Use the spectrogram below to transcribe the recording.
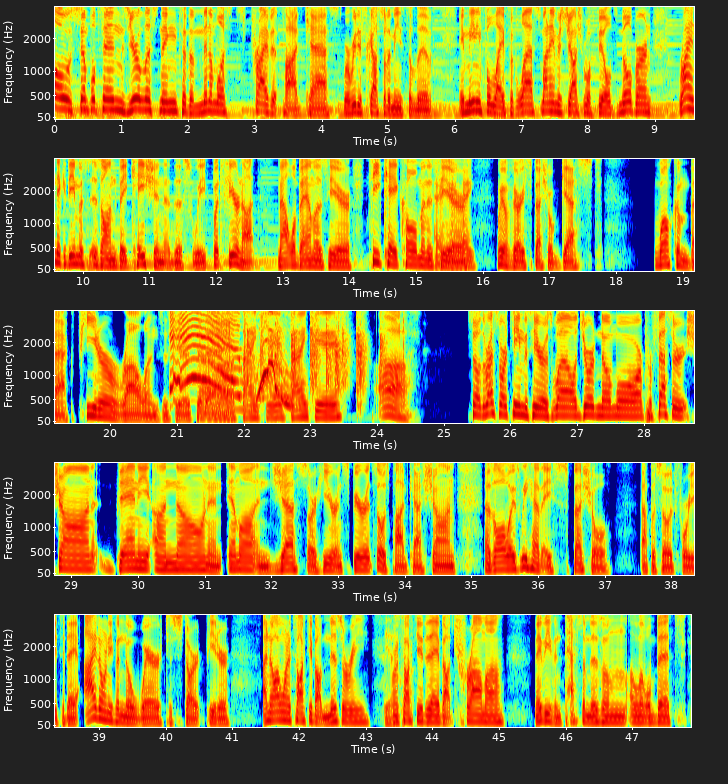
Hello, simpletons. You're listening to the Minimalists Private Podcast, where we discuss what it means to live a meaningful life with less. My name is Joshua Fields Millburn. Ryan Nicodemus is on vacation this week, but fear not. Malabama is here. TK Coleman is Hey, here. hey, hey. We have a very special guest. Welcome back. Peter Rollins is here today. Oh, thank you. Thank you. Ah. So the rest of our team is here as well. Jordan No More, Professor Sean, Danny Unknown, and Emma and Jess are here in spirit. So is Podcast Sean. As always, we have a special episode for you today. I don't even know where to start, Peter. I know I want to talk to you about misery. I want to talk to you today about trauma, maybe even pessimism a little bit.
